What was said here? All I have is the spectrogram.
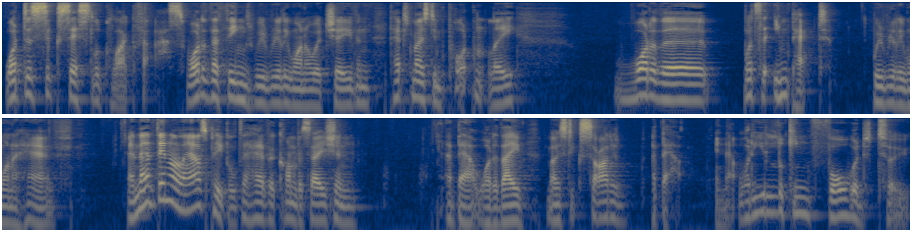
What does success look like for us? What are the things we really want to achieve? And perhaps most importantly, what are the what's the impact we really want to have? And that then allows people to have a conversation about what are they most excited about in that. What are you looking forward to?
